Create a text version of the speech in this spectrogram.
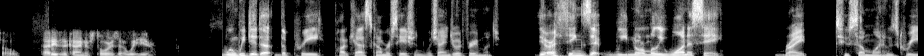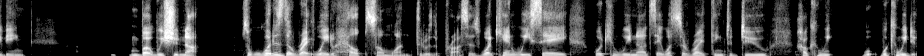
So that is the kind of stories that we hear when we did a, uh, the pre podcast conversation, which I enjoyed very much, there are things that we normally want to say, right, to someone who's grieving, but we should not. So, what is the right way to help someone through the process? What can we say? What can we not say? What's the right thing to do? How can we? What can we do?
